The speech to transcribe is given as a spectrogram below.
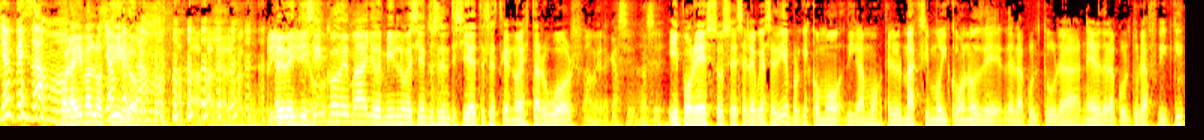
Ya empezamos. Por ahí van los ya tiros. empezamos. A, El 25 de mayo de 1977 se estrenó Star Wars. A ver, casi, no sé. Y por eso se celebra ese día, porque es como, digamos, el máximo icono de, de la cultura nerd, de la cultura friki.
